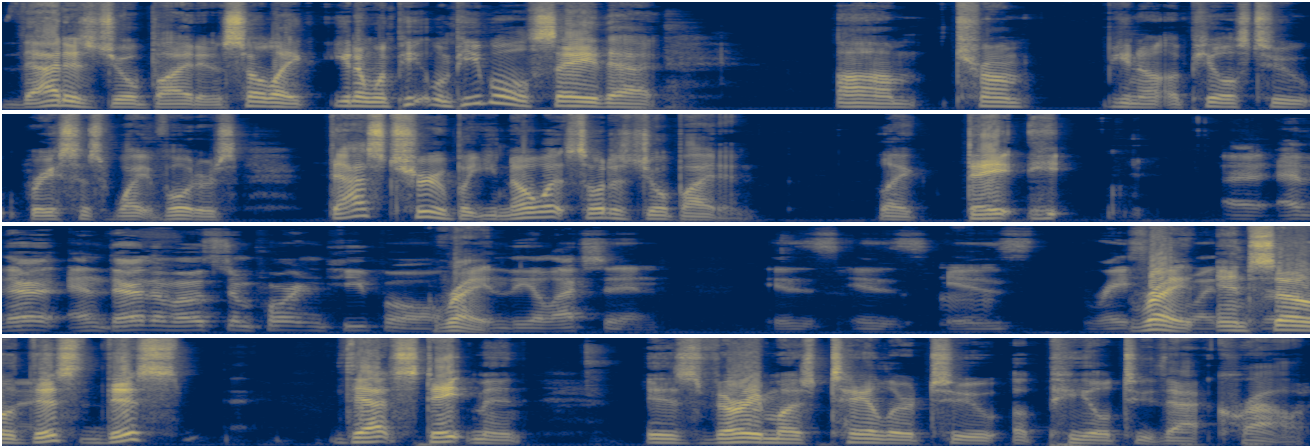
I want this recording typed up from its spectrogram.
That is Joe Biden. So, like, you know, when, pe- when people say that um, Trump you know, appeals to racist white voters. That's true, but you know what? So does Joe Biden. Like they he and they're and they're the most important people right. in the election is is is racist right and so this this that statement is very much tailored to appeal to that crowd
